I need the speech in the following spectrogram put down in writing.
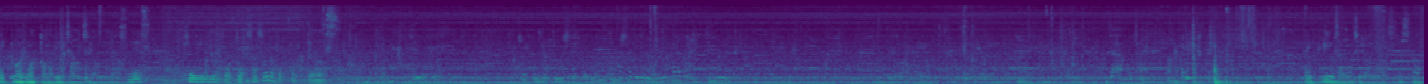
はい、モールモットのりなちゃんの治療になります。金融情報と酸素療法を行っています。はい、りんちゃんの治療の様子でした。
